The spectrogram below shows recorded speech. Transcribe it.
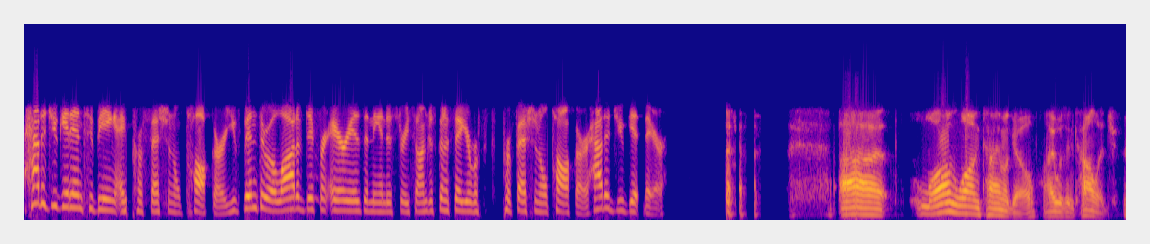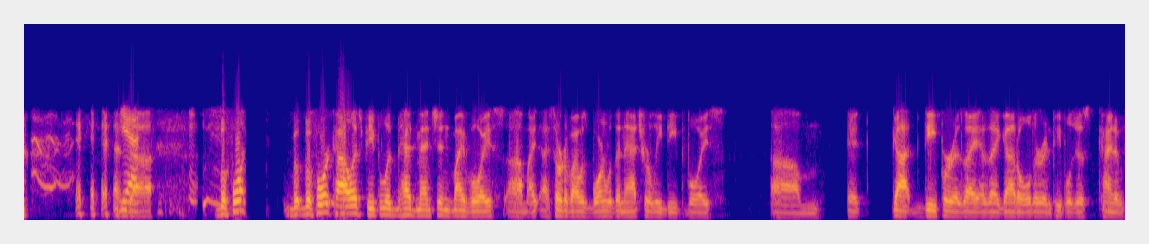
how did you get into being a professional talker? You've been through a lot of different areas in the industry, so I'm just going to say you're a professional talker. How did you get there? uh, long, long time ago, I was in college. and, yes. Uh, before but before college, people had, had mentioned my voice. Um, I, I, sort of I was born with a naturally deep voice. Um, it got deeper as I as I got older, and people just kind of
